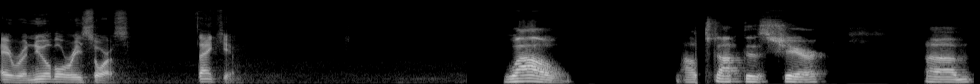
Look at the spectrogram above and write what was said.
a renewable resource. Thank you. Wow. I'll stop this share. Um,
